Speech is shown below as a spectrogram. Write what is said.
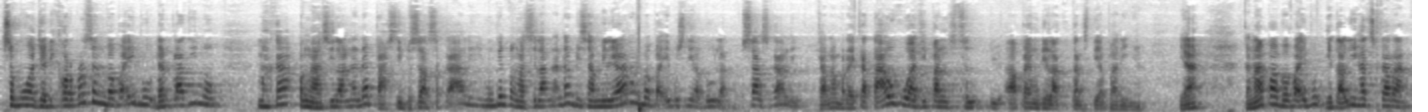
semua jadi core person Bapak Ibu dan platinum maka penghasilan Anda pasti besar sekali. Mungkin penghasilan Anda bisa miliaran Bapak Ibu setiap bulan, besar sekali. Karena mereka tahu kewajiban apa yang dilakukan setiap harinya. Ya, kenapa Bapak Ibu? Kita lihat sekarang.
